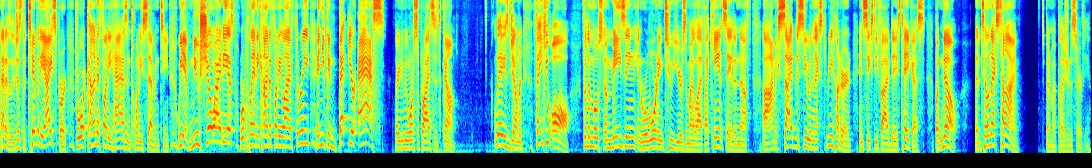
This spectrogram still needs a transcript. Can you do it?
That is just the tip of the iceberg for what Kinda Funny has in 2017. We have new show ideas. We're planning Kinda Funny Live 3, and you can bet your ass there are going to be more surprises to come. Ladies and gentlemen, thank you all for the most amazing and rewarding two years of my life. I can't say it enough. Uh, I'm excited to see where the next 365 days take us. But know that until next time, it's been my pleasure to serve you.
